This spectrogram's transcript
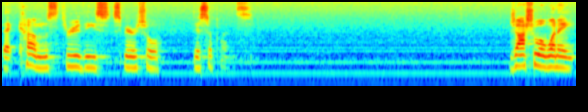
that comes through these spiritual disciplines. Joshua 1 8.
